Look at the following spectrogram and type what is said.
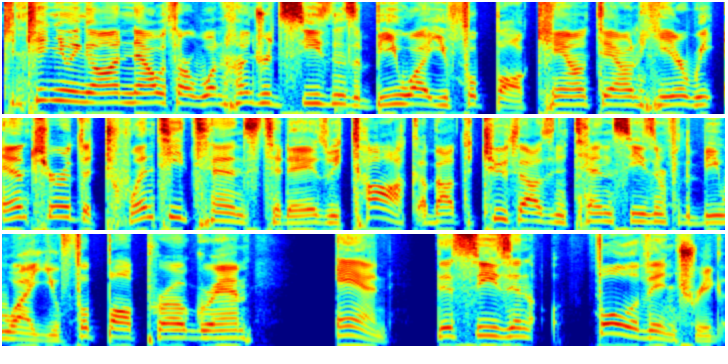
Continuing on now with our 100 seasons of BYU football countdown here, we enter the 2010s today as we talk about the 2010 season for the BYU football program. And this season full of intrigue.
